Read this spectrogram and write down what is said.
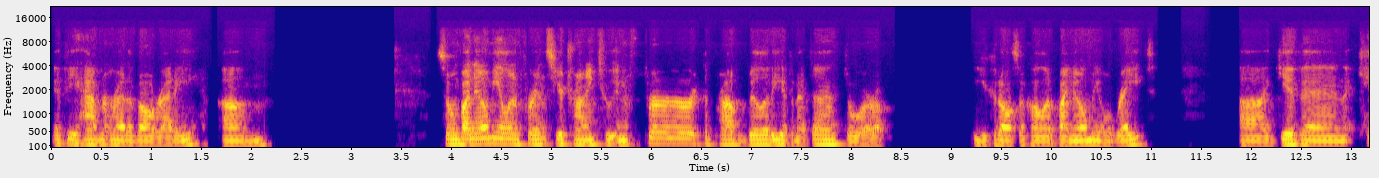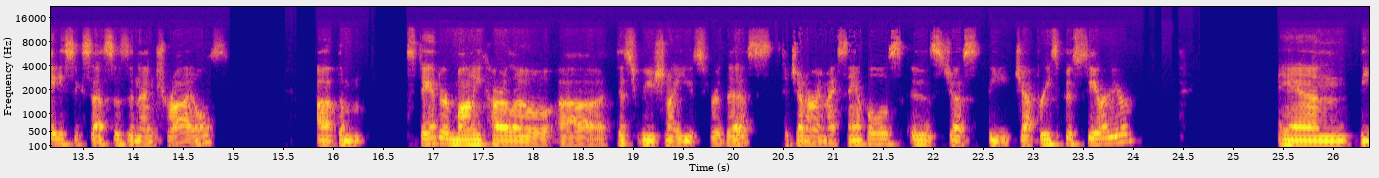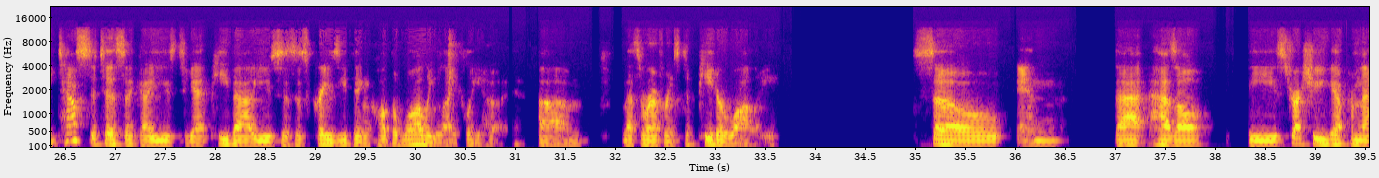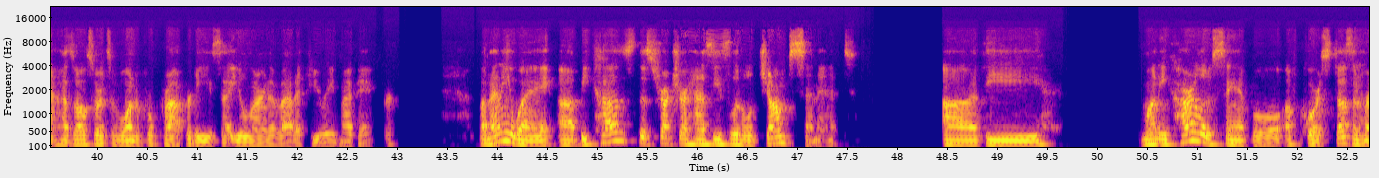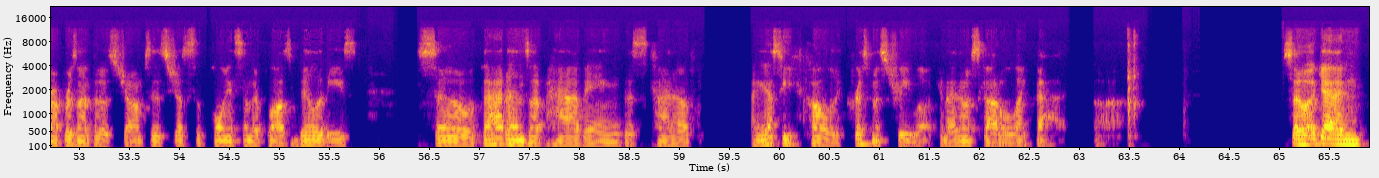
if you haven't read it already. Um, so in binomial inference, you're trying to infer the probability of an event, or you could also call it a binomial rate, uh, given k successes and n trials. Uh, the standard Monte Carlo uh, distribution I use for this to generate my samples is just the Jeffreys posterior. And the test statistic I use to get p-values is this crazy thing called the Walley likelihood. Um, that's a reference to Peter Walley. So, and that has all, the structure you get from that has all sorts of wonderful properties that you'll learn about if you read my paper. But anyway, uh, because the structure has these little jumps in it, uh, the Monte Carlo sample, of course, doesn't represent those jumps. It's just the points and their plausibilities. So that ends up having this kind of, I guess you could call it a Christmas tree look. And I know Scott will like that. Uh, so again,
